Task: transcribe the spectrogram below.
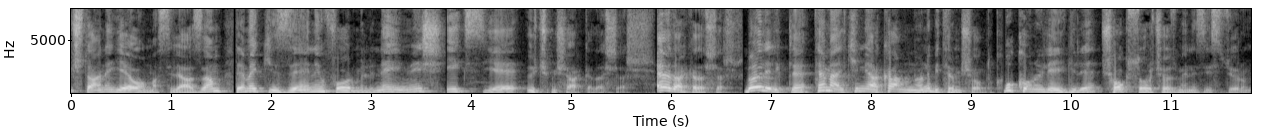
3 tane y olması lazım. Demek ki z'nin formülü neymiş? x, y, 3'müş arkadaşlar. Evet arkadaşlar. Böylelikle temel kimya kanunlarını bitirmiş olduk. Bu konuyla ilgili çok soru çözmenizi istiyorum.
